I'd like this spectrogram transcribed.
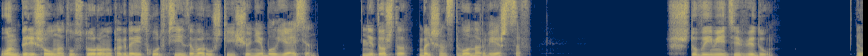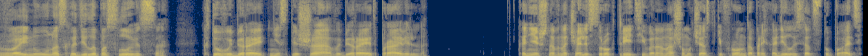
он перешел на ту сторону, когда исход всей заварушки еще не был ясен. Не то что большинство норвежцев. Что вы имеете в виду? В войну у нас ходила пословица «Кто выбирает не спеша, выбирает правильно». Конечно, в начале 43-го на нашем участке фронта приходилось отступать,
